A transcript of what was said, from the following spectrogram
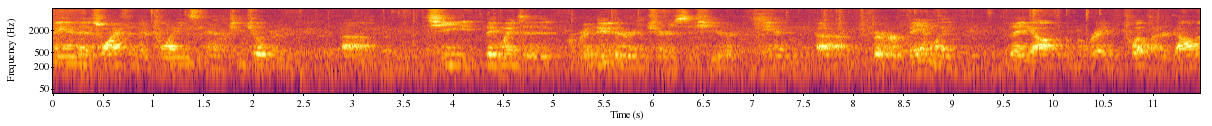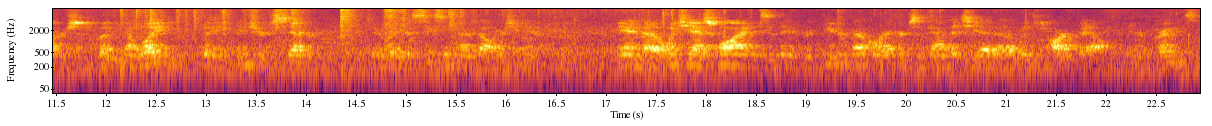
man and his wife in their 20s and have two children. Um, she, they went to renew their insurance this year, and um, for her family, they offered them a rate of $1,200, but the young lady, they insured separate their rate of $1,600 a year. And uh, when she asked why, they said they reviewed her medical records and found that she had a leaky heart valve during pregnancy.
